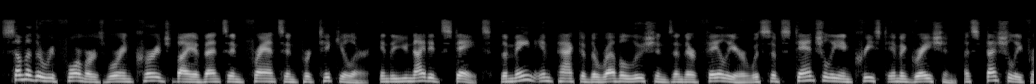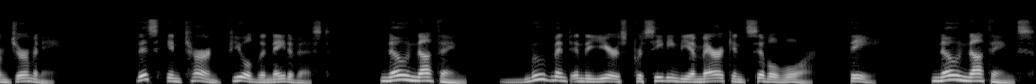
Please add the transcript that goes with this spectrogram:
Some of the reformers were encouraged by events in France in particular. In the United States, the main impact of the revolutions and their failure was substantially increased immigration, especially from Germany. This, in turn, fueled the nativist Know Nothing movement in the years preceding the American Civil War. The Know Nothings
